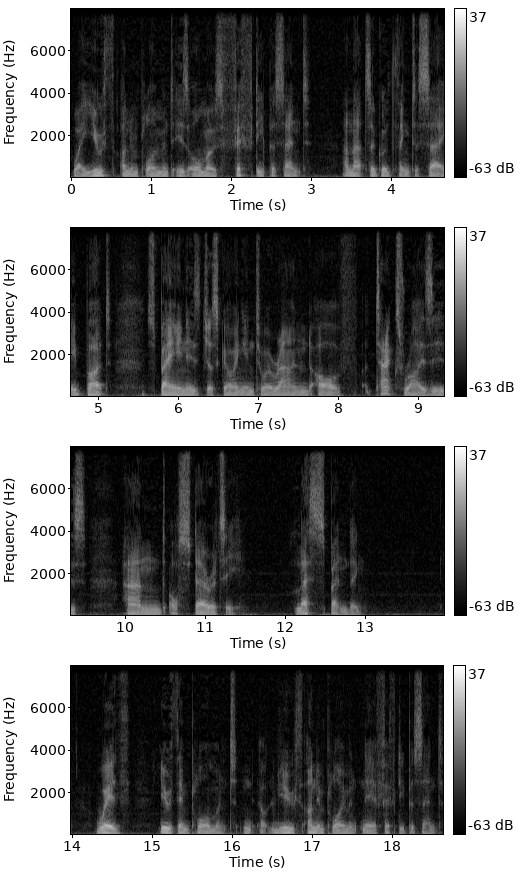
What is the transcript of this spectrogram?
where youth unemployment is almost 50%. And that's a good thing to say, but Spain is just going into a round of tax rises and austerity, less spending, with youth employment, youth unemployment near 50%.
